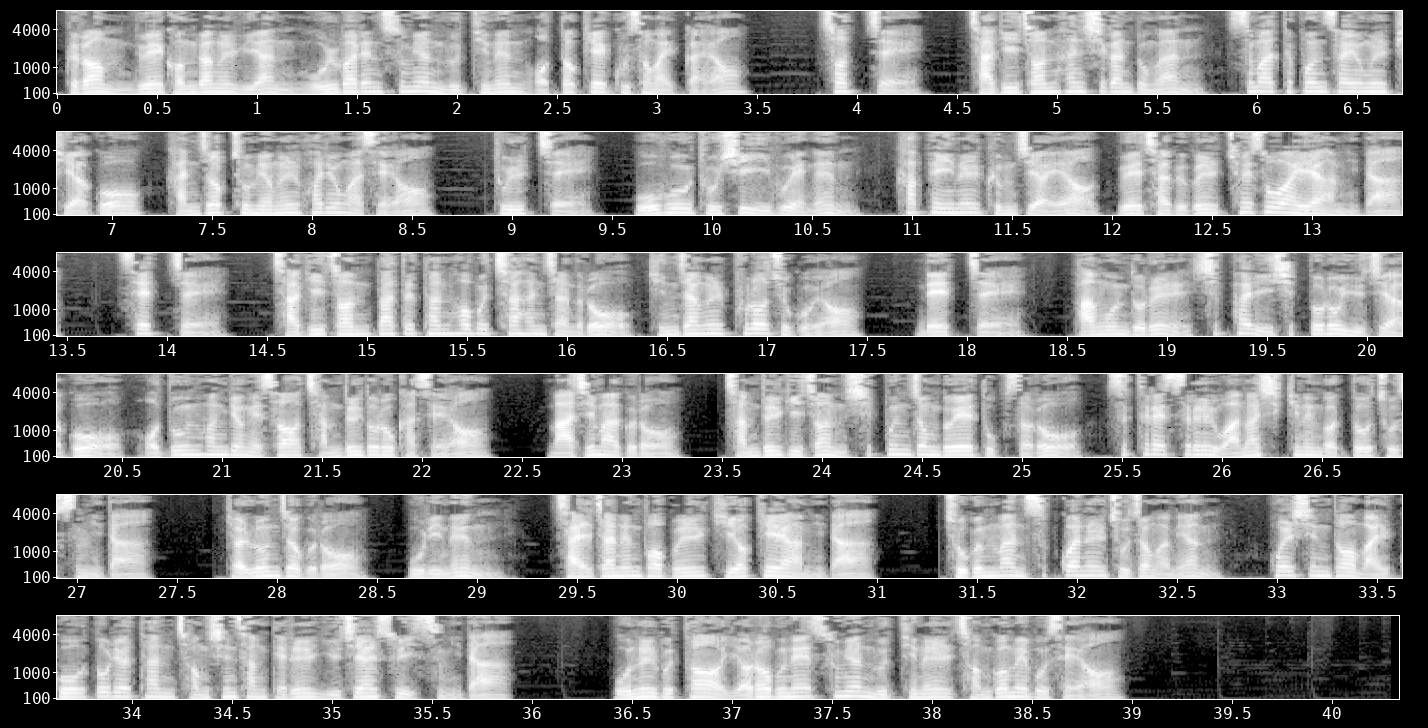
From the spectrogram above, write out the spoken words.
그럼 뇌 건강을 위한 올바른 수면 루틴은 어떻게 구성할까요? 첫째, 자기 전 1시간 동안 스마트폰 사용을 피하고 간접 조명을 활용하세요. 둘째, 오후 2시 이후에는 카페인을 금지하여 뇌 자극을 최소화해야 합니다. 셋째, 자기 전 따뜻한 허브차 한 잔으로 긴장을 풀어주고요. 넷째, 방 온도를 18-20도로 유지하고 어두운 환경에서 잠들도록 하세요. 마지막으로 잠들기 전 10분 정도의 독서로 스트레스를 완화시키는 것도 좋습니다. 결론적으로 우리는 잘 자는 법을 기억해야 합니다. 조금만 습관을 조정하면 훨씬 더 맑고 또렷한 정신 상태를 유지할 수 있습니다. 오늘부터 여러분의 수면 루틴을 점검해 보세요.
